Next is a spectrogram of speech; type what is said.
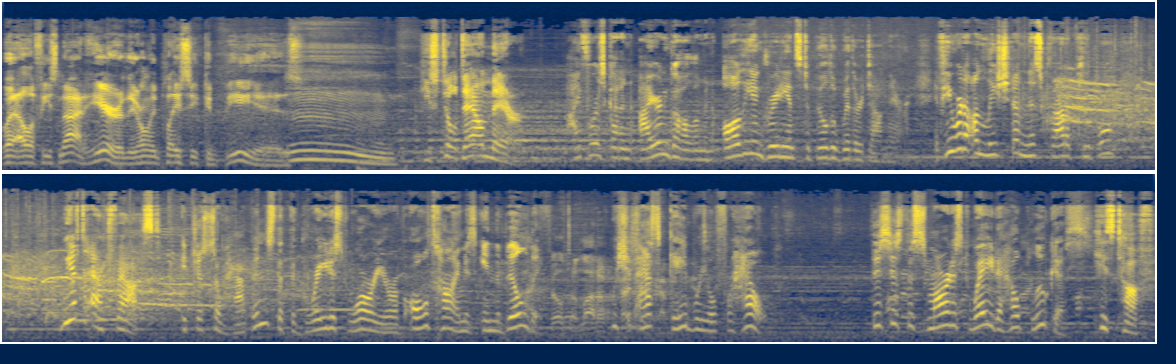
Well, if he's not here, the only place he could be is. He's still down there. Ivor's got an iron golem and all the ingredients to build a wither down there. If he were to unleash it on this crowd of people, we have to act fast. It just so happens that the greatest warrior of all time is in the building. Felt a lot of We should ask coming. Gabriel for help. This is the smartest way to help Lucas. He's tough.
